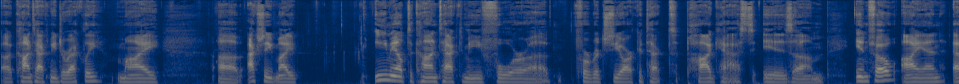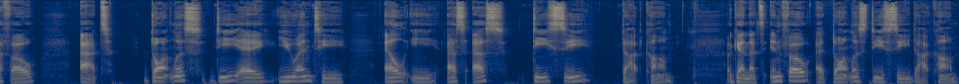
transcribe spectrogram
uh contact me directly. My actually my email to contact me for for Rich the Architect podcast is um, info i n f o at dauntless d a u n t l e s s d c dot com. Again, that's info at dauntlessdc dot com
